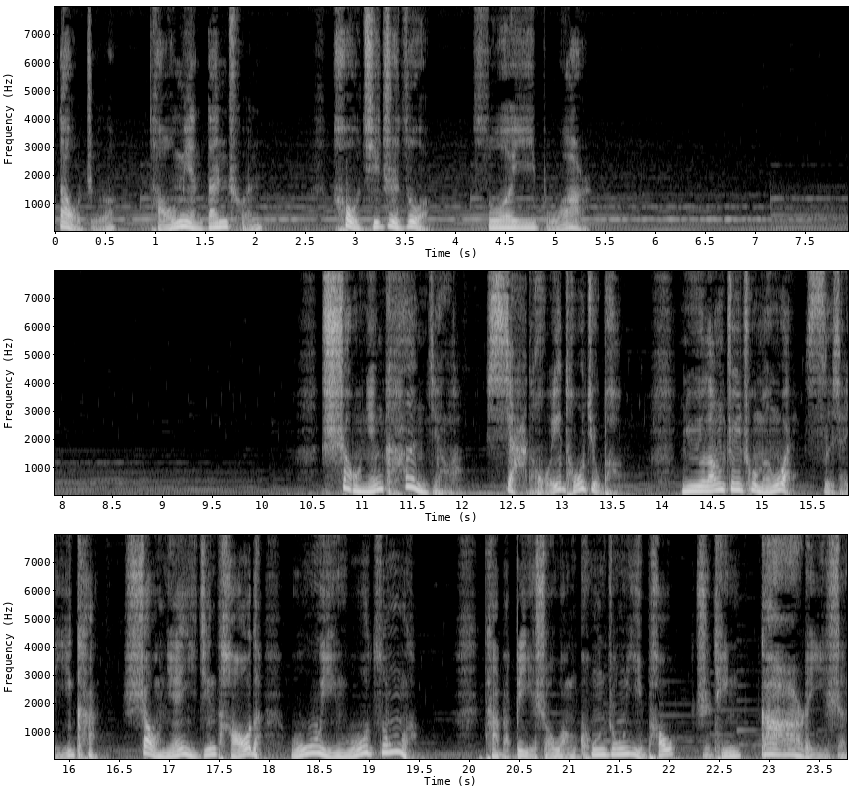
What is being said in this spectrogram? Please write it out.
道哲、桃面单纯，后期制作说一不二。少年看见了，吓得回头就跑。女郎追出门外，四下一看。少年已经逃得无影无踪了，他把匕首往空中一抛，只听“嘎”的一声，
